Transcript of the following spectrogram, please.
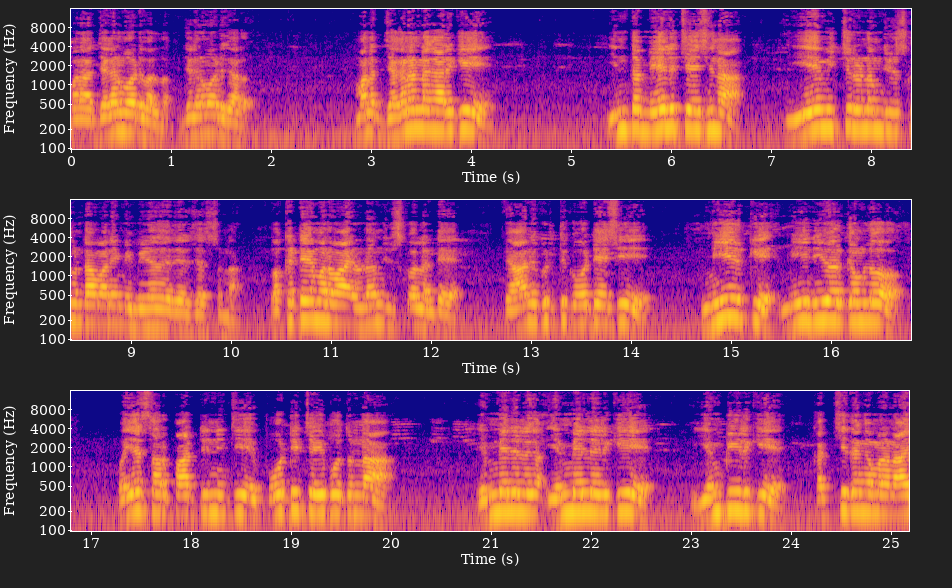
మన జగన్మోహన్ వల్ల జగన్మోహన్ గారు. మన జగనన్న గారికి ఇంత మేలు చేసిన ఏమిచ్చి రుణం తీసుకుంటామని మీ మీద తెలియజేస్తున్నా. ఒకటే మనం ఆయన రుణం తీసుకోవాలంటే ఫ్యాన్ గుర్తుకు ఓటేసి మీరుకి మీ నియోజకవర్గంలో వైఎస్ఆర్ పార్టీ నుంచి పోటీ చేయబోతున్న ఎమ్మెల్యేలు ఎమ్మెల్యేలకి ఎంపీలకి ఖచ్చితంగా మన నాయ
